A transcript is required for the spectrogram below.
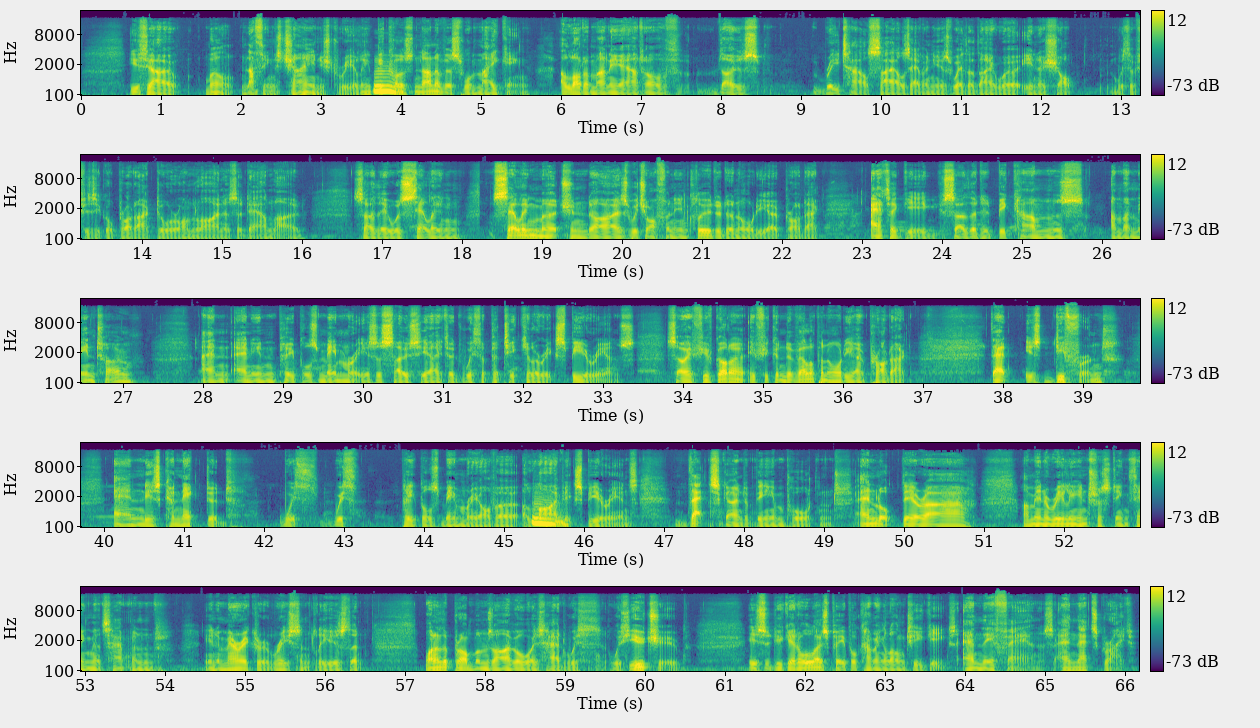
you go, well, nothing's changed really, hmm. because none of us were making a lot of money out of those retail sales avenues, whether they were in a shop with a physical product or online as a download. So there was selling selling merchandise which often included an audio product at a gig so that it becomes a memento and and in people's memories associated with a particular experience. So if you've got a if you can develop an audio product that is different and is connected with with people's memory of a, a hmm. live experience, that's going to be important. And look, there are, I mean, a really interesting thing that's happened in America recently is that one of the problems I've always had with, with YouTube is that you get all those people coming along to your gigs and they're fans, and that's great.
